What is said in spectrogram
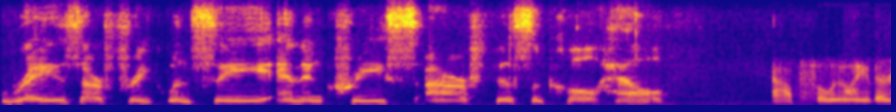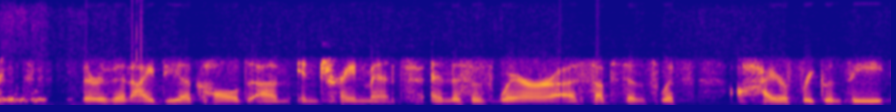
raise our frequency and increase our physical health. Absolutely. There's there's an idea called um, entrainment, and this is where a substance with a higher frequency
